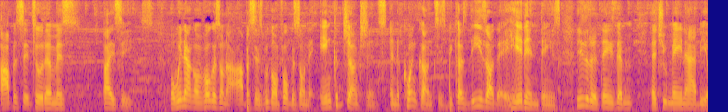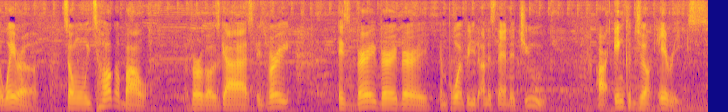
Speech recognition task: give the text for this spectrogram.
opposite to them is Pisces. But we're not going to focus on the opposites. We're going to focus on the inconjunctions and the quincunxes because these are the hidden things. These are the things that that you may not be aware of. So when we talk about Virgos, guys, it's very it's very, very, very important for you to understand that you are inconjunct Aries.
